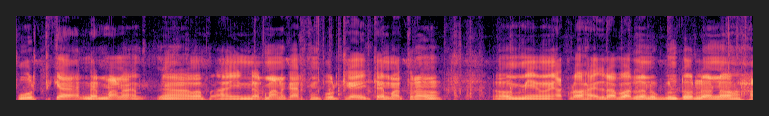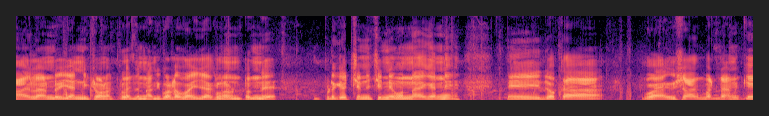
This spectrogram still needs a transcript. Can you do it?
పూర్తిగా నిర్మాణ నిర్మాణ కార్యక్రమం పూర్తిగా అయితే మాత్రం మేము ఎక్కడో హైదరాబాద్లోను గుంటూరులోను హాయ్లాండ్ ఇవన్నీ చూడట్లేదు అది కూడా వైజాగ్లో ఉంటుంది. ఇప్పటికే చిన్న చిన్నవి ఉన్నాయి కానీ ఇదొక విశాఖపట్నానికి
